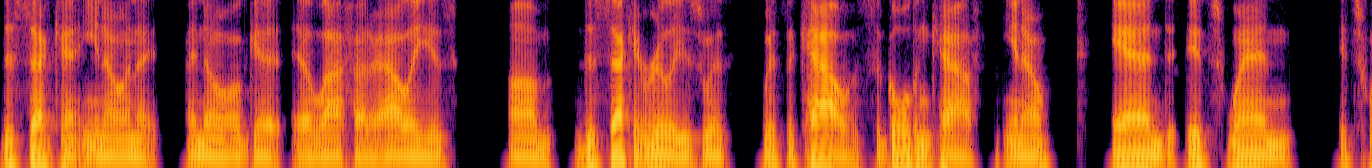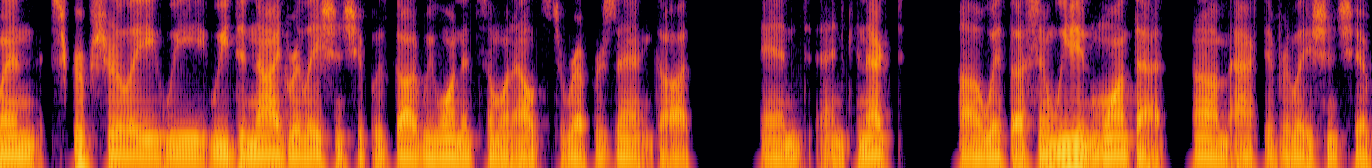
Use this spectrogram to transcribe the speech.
the second, you know, and I, I know I'll get a laugh out of Allie is um, the second really is with with the cow. It's the golden calf, you know, and it's when it's when scripturally we we denied relationship with God. We wanted someone else to represent God and and connect uh, with us, and we didn't want that um, active relationship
